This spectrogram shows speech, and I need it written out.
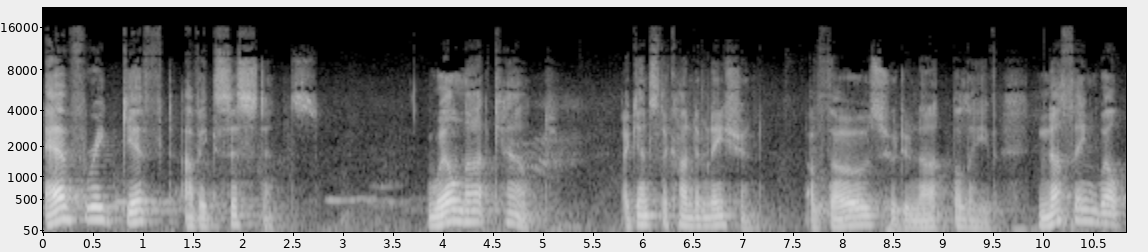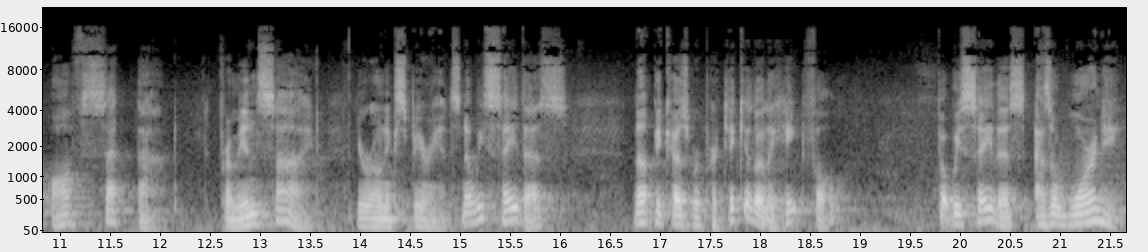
Every gift of existence will not count against the condemnation of those who do not believe. Nothing will offset that from inside your own experience. Now, we say this not because we're particularly hateful, but we say this as a warning.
